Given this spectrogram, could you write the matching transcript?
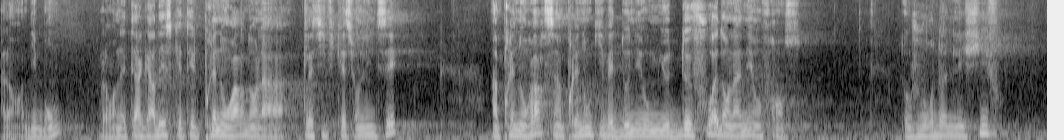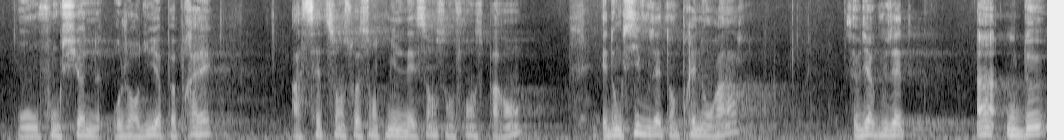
Alors on dit bon, alors on était regarder ce qu'était le prénom rare dans la classification de l'INSEE. Un prénom rare, c'est un prénom qui va être donné au mieux deux fois dans l'année en France. Donc je vous redonne les chiffres. On fonctionne aujourd'hui à peu près à 760 000 naissances en France par an. Et donc si vous êtes en prénom rare, ça veut dire que vous êtes un ou deux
